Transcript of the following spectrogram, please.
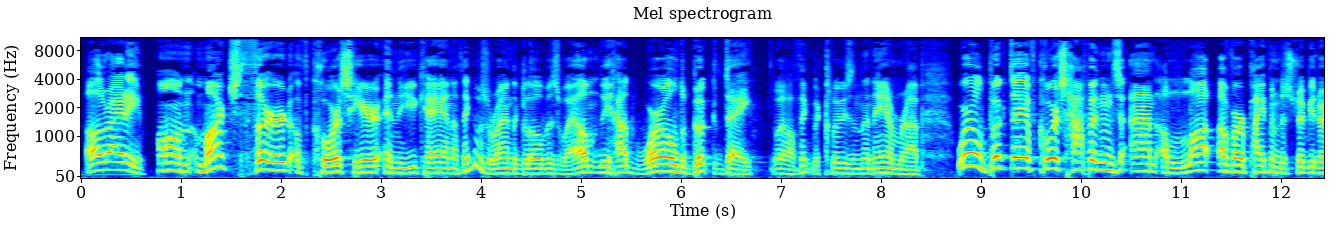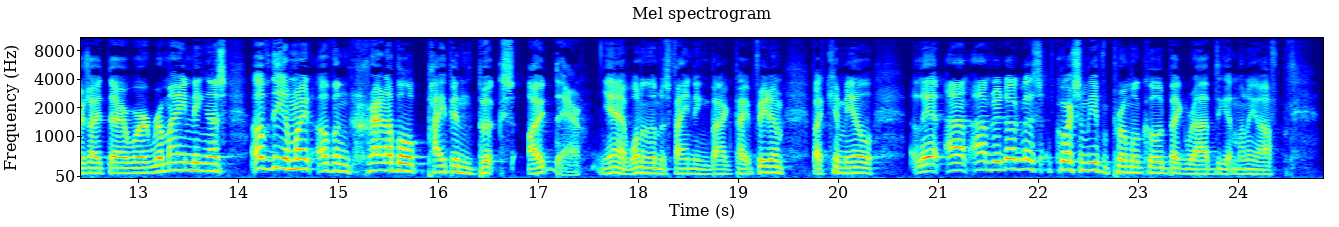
Alrighty. On March 3rd, of course, here in the UK, and I think it was around the globe as well, we had World Book Day. Well, I think the clue's in the name, Rab. World Book Day, of course, happens, and a lot of our piping distributors out there were reminding us of the amount of incredible piping books out there. Yeah, one of them is Finding Bagpipe Freedom by Camille Late and Andrew Douglas, of course, and we have a promo code Big Rab to get money off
